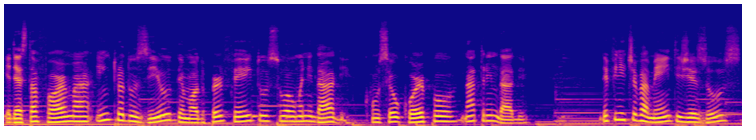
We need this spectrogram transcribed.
e desta forma introduziu de modo perfeito sua humanidade com seu corpo na Trindade. Definitivamente, Jesus,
